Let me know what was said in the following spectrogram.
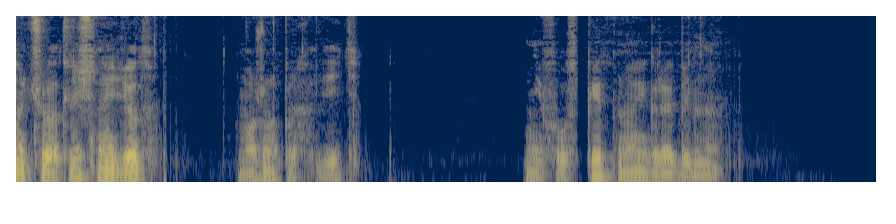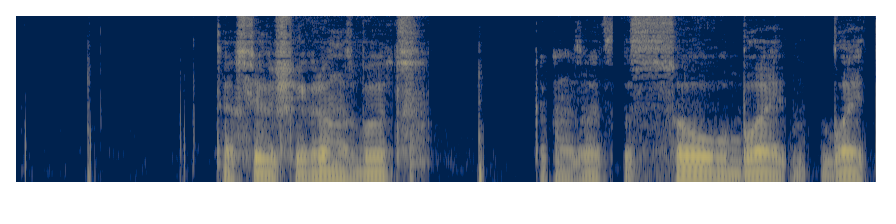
Ну что, отлично идет. Можно проходить. Не full speed, но играбельно. Так, следующая игра у нас будет, как она называется, Soul Blight. Blight.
